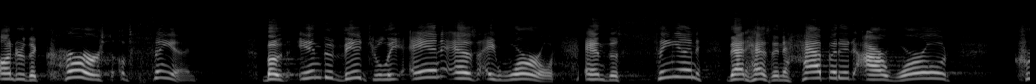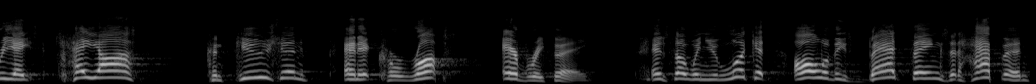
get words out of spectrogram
under the curse of sin, both individually and as a world. And the sin that has inhabited our world creates chaos, confusion, and it corrupts everything. And so when you look at all of these bad things that happen,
